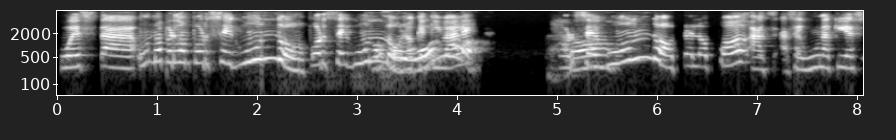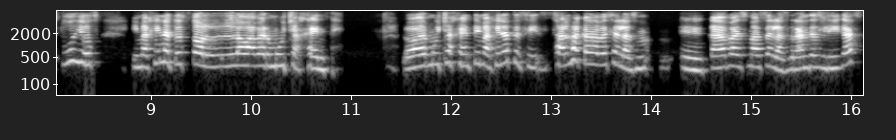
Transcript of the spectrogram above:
cuesta, no, perdón, por segundo, por segundo, lo que equivale por segundo, te lo puedo, según aquí estudios, imagínate, esto lo va a ver mucha gente. Lo va a ver mucha gente, imagínate si Salma cada vez en las, eh, cada vez más en las grandes ligas.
